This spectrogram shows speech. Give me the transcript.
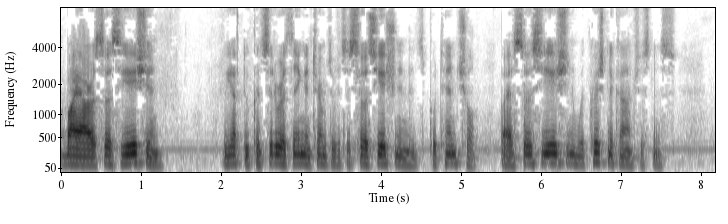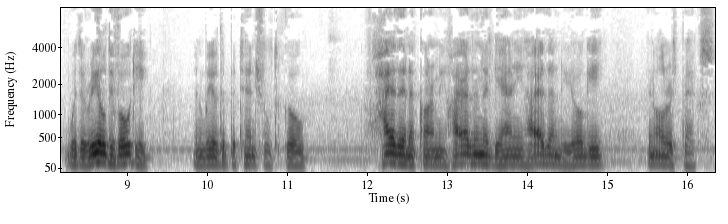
by our association, we have to consider a thing in terms of its association and its potential. By association with Krishna consciousness, with a real devotee, then we have the potential to go higher than a karmi, higher than a jnani, higher than a yogi in all respects.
